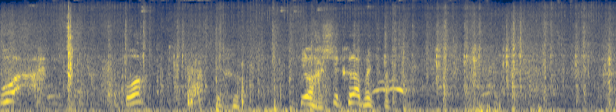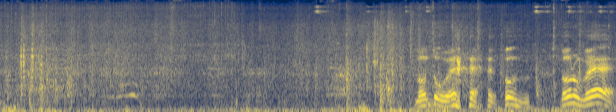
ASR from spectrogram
우와! 우와! 야, 씨, 큰일 날 뻔했다. 넌 또 왜? 넌, 너는 왜?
